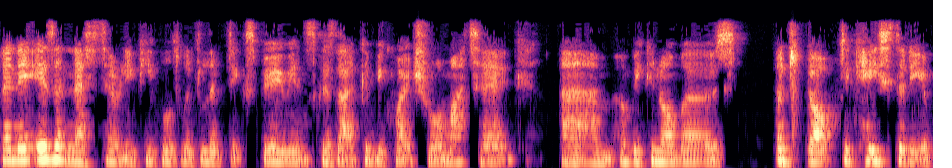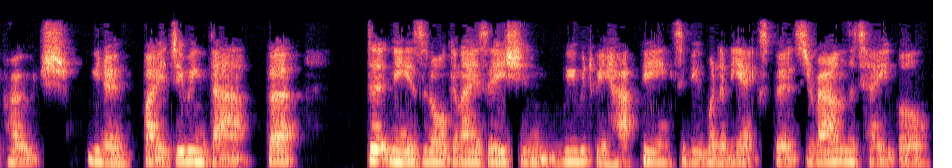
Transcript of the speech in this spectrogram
And it isn't necessarily people with lived experience because that can be quite traumatic, um, and we can almost adopt a case study approach, you know, by doing that. But certainly as an organisation, we would be happy to be one of the experts around the table,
